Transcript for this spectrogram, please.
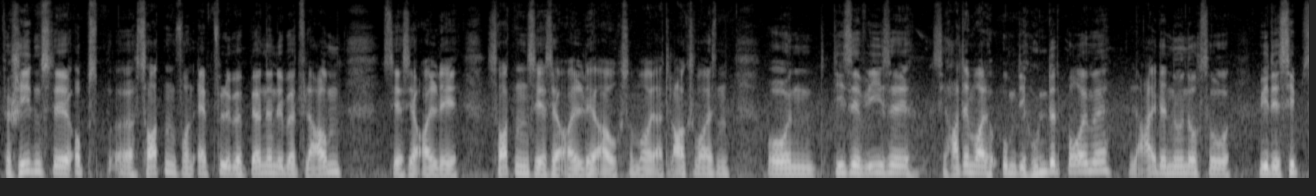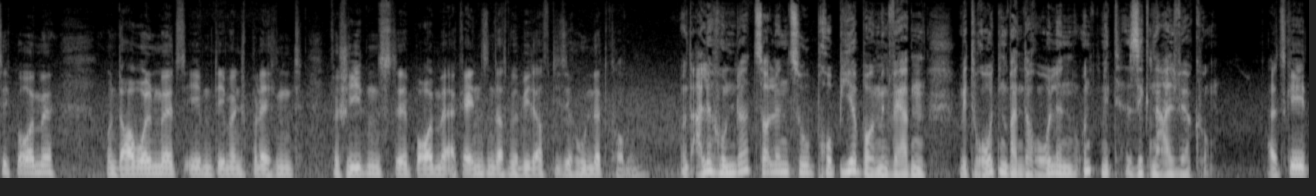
Verschiedenste Obstsorten von Äpfel über Birnen über Pflaumen, sehr, sehr alte Sorten, sehr, sehr alte auch so mal Ertragsweisen. Und diese Wiese, sie hatte mal um die 100 Bäume, leider nur noch so Mitte 70 Bäume. Und da wollen wir jetzt eben dementsprechend verschiedenste Bäume ergänzen, dass wir wieder auf diese 100 kommen. Und alle 100 sollen zu Probierbäumen werden, mit roten Banderolen und mit Signalwirkung. Also es geht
